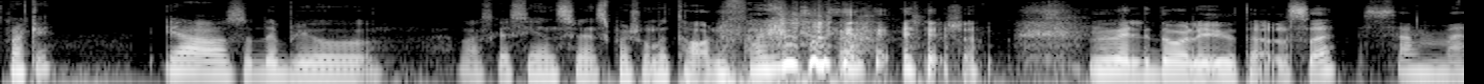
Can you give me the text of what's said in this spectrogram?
snakker? Ja, altså det blir jo hva skal jeg si, en svensk person med talefeil. Eller sånn. Med veldig dårlig uttalelse. Samme.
